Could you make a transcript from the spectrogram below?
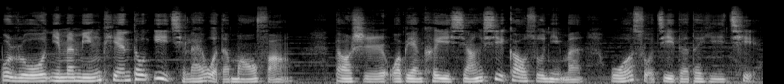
不如你们明天都一起来我的茅房，到时我便可以详细告诉你们我所记得的一切。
